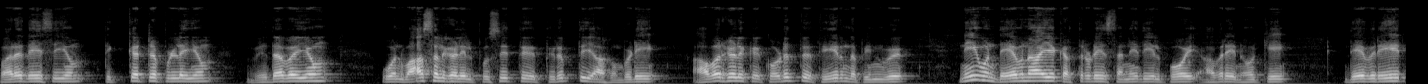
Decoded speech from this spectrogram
பரதேசியும் திக்கற்ற பிள்ளையும் விதவையும் உன் வாசல்களில் புசித்து திருப்தியாகும்படி அவர்களுக்கு கொடுத்து தீர்ந்த பின்பு நீ உன் தேவனாய கர்த்தருடைய சந்நிதியில் போய் அவரை நோக்கி தேவரீர்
